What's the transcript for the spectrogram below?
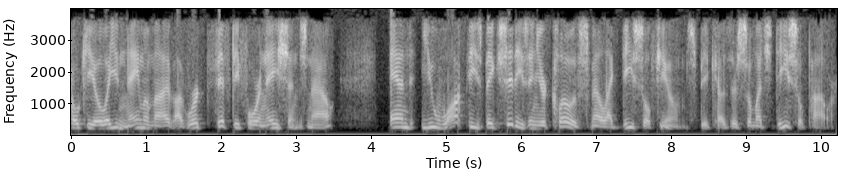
Tokyo, you name them. I've, I've worked 54 nations now. And you walk these big cities and your clothes smell like diesel fumes because there's so much diesel power.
